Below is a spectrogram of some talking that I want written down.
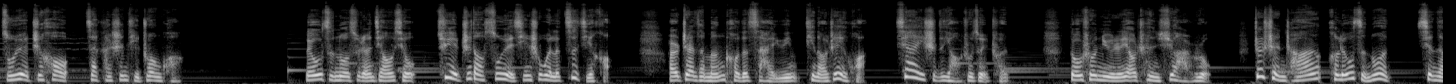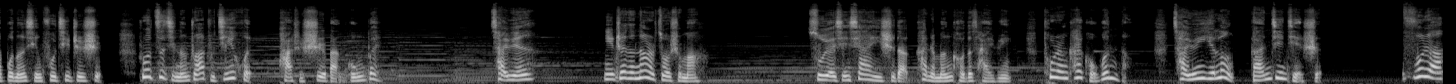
足月之后再看身体状况。刘子诺虽然娇羞，却也知道苏月心是为了自己好。而站在门口的彩云听到这话，下意识的咬住嘴唇。都说女人要趁虚而入，这沈长安和刘子诺现在不能行夫妻之事，若自己能抓住机会，怕是事半功倍。彩云，你站在那儿做什么？苏月心下意识的看着门口的彩云，突然开口问道。彩云一愣，赶紧解释。夫人，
